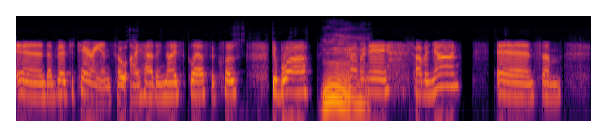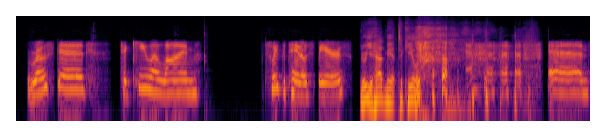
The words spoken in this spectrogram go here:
and I'm vegetarian, so I had a nice glass of Clos du Bois Mm. Cabernet Sauvignon and some roasted tequila lime sweet potato spears Ooh, you had me at tequila. and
